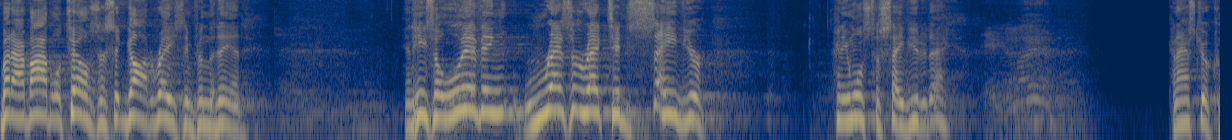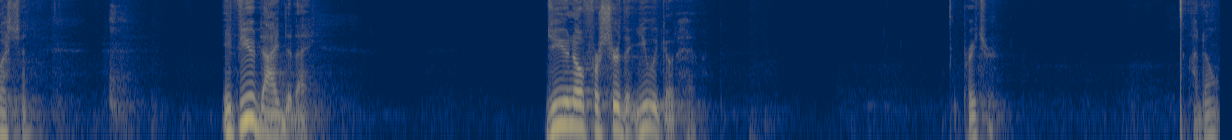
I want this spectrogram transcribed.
But our Bible tells us that God raised him from the dead. And He's a living, resurrected Savior. And He wants to save you today. Amen. Can I ask you a question? If you died today, do you know for sure that you would go to heaven? Preacher? I don't.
